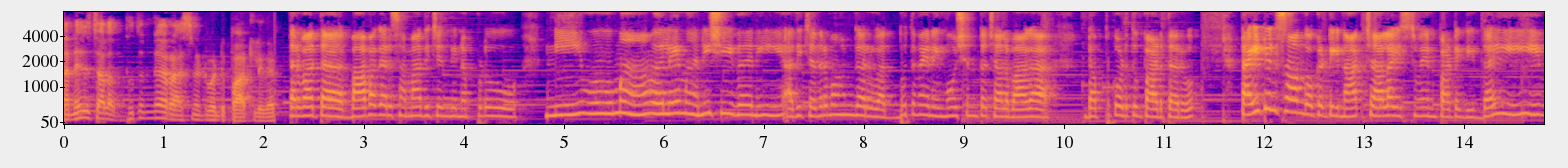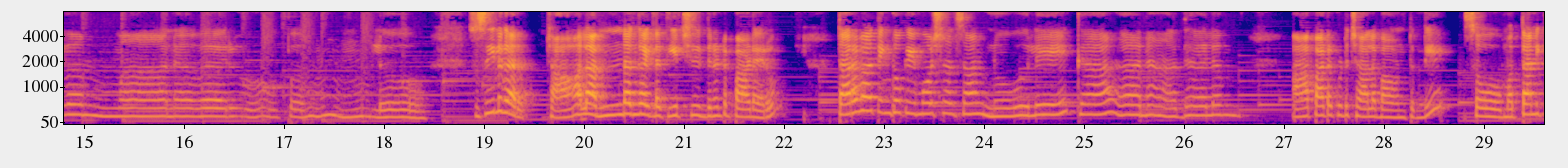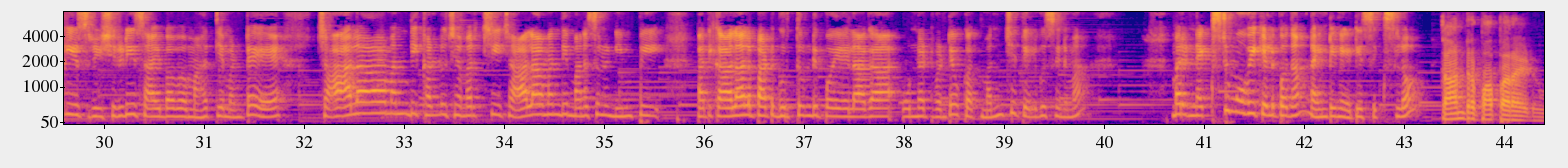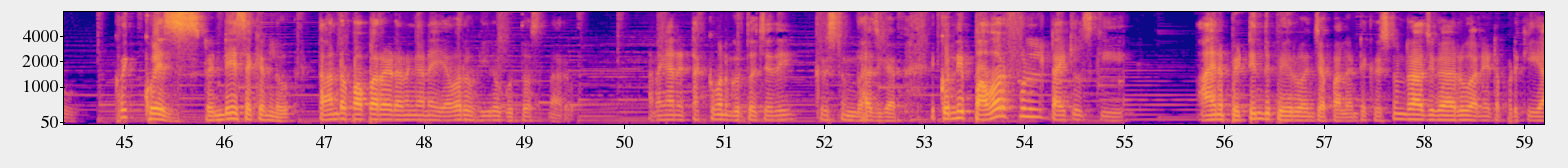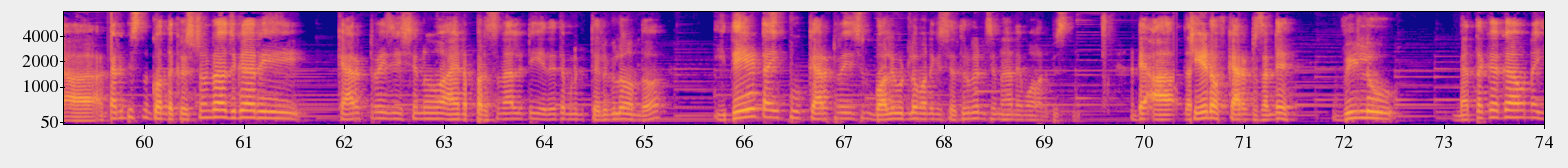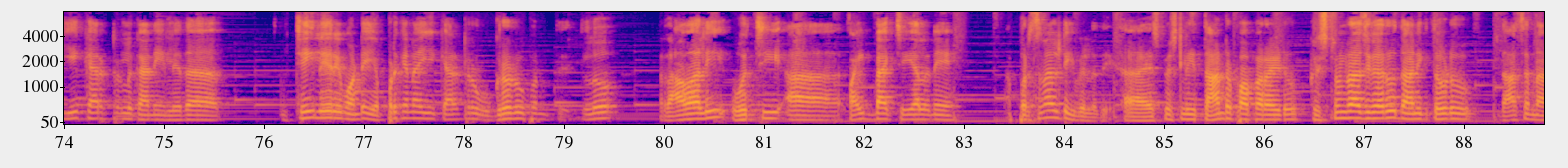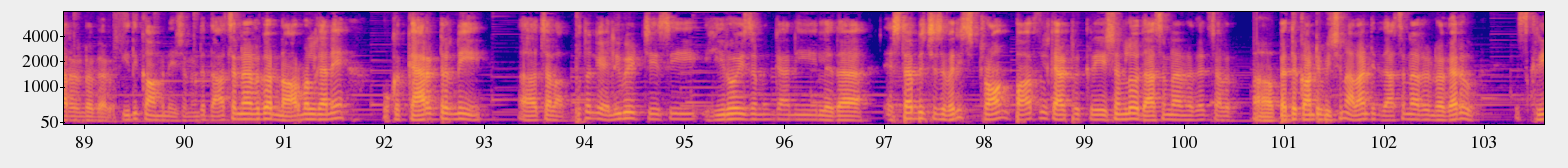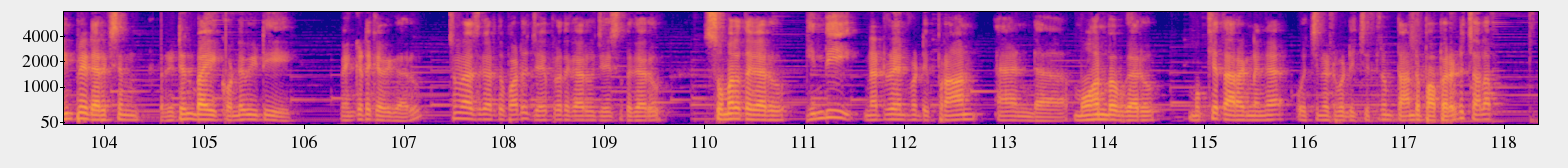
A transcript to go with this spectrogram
అనేది చాలా అద్భుతంగా రాసినటువంటి పాటలు ఇవి. తర్వాత బాబా గారు సమాధి చెందినప్పుడు నీవు మావలే మనిషివని అది చంద్రమోహన్ గారు అద్భుతమైన ఎమోషన్తో చాలా బాగా డప్పు కొడుతూ పాడతారు. టైటిల్ సాంగ్ ఒకటి నాకు చాలా ఇష్టమైన పాట ఇది దైవం మానవ రూపంలో సుశీల్ గారు చాలా అందంగా ఇట్లా తీర్చిదిద్దినట్టు పాడారు. తర్వాత ఇంకొక ఎమోషనల్ సాంగ్ నువ్వు లేక అనాథలం ఆ పాట కూడా చాలా బాగుంటుంది. సో మొత్తానికి శ్రీ షిరిడి సాయిబాబా మహత్యం అంటే చాలామంది కళ్ళు చెమర్చి చాలామంది మనసును నింపి పది కాలాల పాటు గుర్తుండిపోయేలాగా ఉన్నటువంటి ఒక మంచి తెలుగు సినిమా. మరి నెక్స్ట్ మూవీకి వెళ్ళిపోదాం నైన్టీన్ ఎయిటీ సిక్స్లో. తాండ్ర పాపారాయుడు. Quick quiz. రెండే సెకండ్లు. తాండ్ర పాపారాయుడు అనగానే ఎవరు హీరో గుర్తొస్తున్నారు? అనగానే టక్కుమని గుర్తొచ్చేది కృష్ణరాజు గారు. కొన్ని పవర్ఫుల్ టైటిల్స్కి ఆయన పెట్టింది పేరు అని చెప్పాలంటే కృష్ణరాజు గారు అనేటప్పటికీ కనిపిస్తుంది అంటే అనిపిస్తుంది కొంత కృష్ణరాజు గారి క్యారెక్టరైజేషన్ ఆయన పర్సనాలిటీ ఏదైతే మనకి తెలుగులో ఉందో ఇదే టైపు క్యారెక్టరైజేషన్ బాలీవుడ్లో మనకి శత్రుఘ్న సిన్హానేమో అనిపిస్తుంది. అంటే ఆ షేడ్ ఆఫ్ క్యారెక్టర్స్ అంటే వీళ్ళు మెతకగా ఉన్న ఏ క్యారెక్టర్లు కానీ లేదా చేయలేరేమో అంటే ఎప్పటికైనా ఈ క్యారెక్టర్ ఉగ్ర రూపంలో రావాలి వచ్చి ఆ ఫైట్ బ్యాక్ చేయాలనే పర్సనాలిటీ వీళ్ళది. ఎస్పెషలీ తాండ్ర పాపారాయుడు కృష్ణరాజు గారు దానికి తోడు దాసరి నారాయణరావు గారు. ఇది కాంబినేషన్ అంటే దాసరి నారాయణ గారు నార్మల్గానే ఒక క్యారెక్టర్ని చాలా అద్భుతంగా ఎలివేట్ చేసి హీరోయిజం కానీ లేదా ఎస్టాబ్లిష్ చేసే వెరీ స్ట్రాంగ్ పవర్ఫుల్ క్యారెక్టర్ క్రియేషన్లో దాసనారాయణ గారు చాలా పెద్ద కాంట్రిబ్యూషన్ అలాంటిది Dasanarayanarao garu screenplay direction written by Kondaveeti Venkatakavi garu. Krishnaraju గారితో పాటు జయప్రద గారు జయసుధ గారు సుమలత గారు హిందీ నటుడైనటువంటి ప్రాణ్ అండ్ మోహన్ బాబు గారు ముఖ్య తారాగణంగా వచ్చినటువంటి చిత్రం తాండ పాపారెడ్డి చాలా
